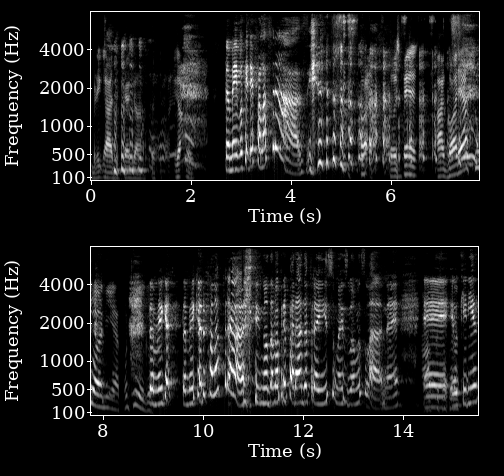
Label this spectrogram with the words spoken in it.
Obrigado, legal mesmo. Também vou querer falar frase. Agora é a sua, Aninha, contigo. Também, quero, também quero falar frase. Não estava preparada para isso, mas vamos lá, né? Ah, é, eu, queria,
